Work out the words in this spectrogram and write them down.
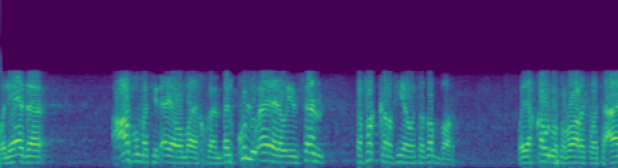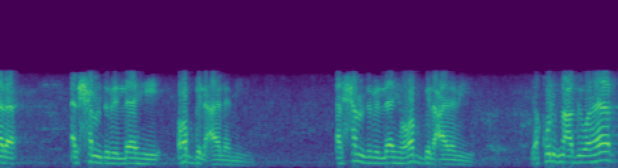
ولهذا عظمت الآية والله يا أخوان بل كل آية لو إنسان تفكر فيها وتدبر وهي قوله تبارك وتعالى الحمد لله رب العالمين. الحمد لله رب العالمين. يقول ابن عبد الوهاب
